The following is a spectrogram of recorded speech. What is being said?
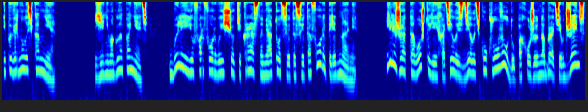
и повернулась ко мне. Я не могла понять, были ее фарфоровые щеки красными от отцвета светофора перед нами — или же от того, что ей хотелось сделать куклу Вуду, похожую на братьев Джеймс,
